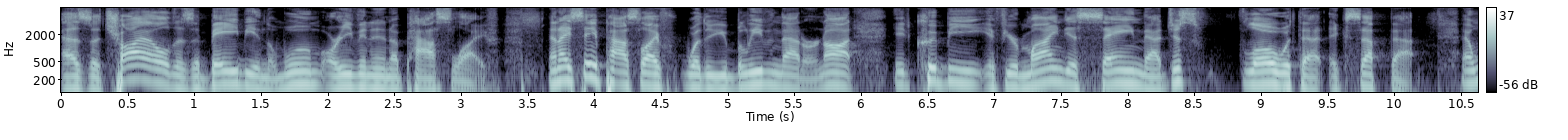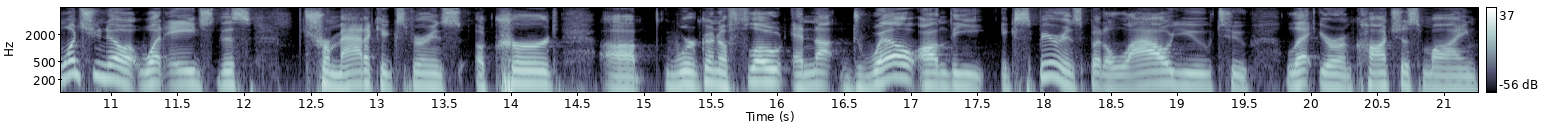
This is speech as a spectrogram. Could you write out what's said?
as a child, as a baby in the womb, or even in a past life? And I say past life, whether you believe in that or not, it could be if your mind is saying that, just flow with that, accept that. And once you know at what age this traumatic experience occurred, uh, we're going to float and not dwell on the experience, but allow you to let your unconscious mind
